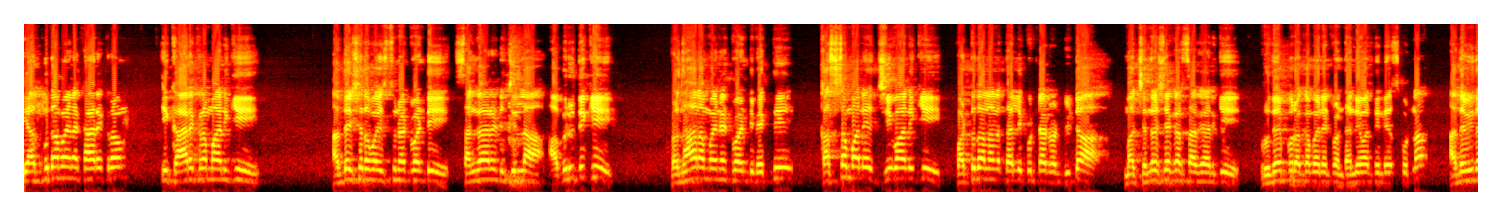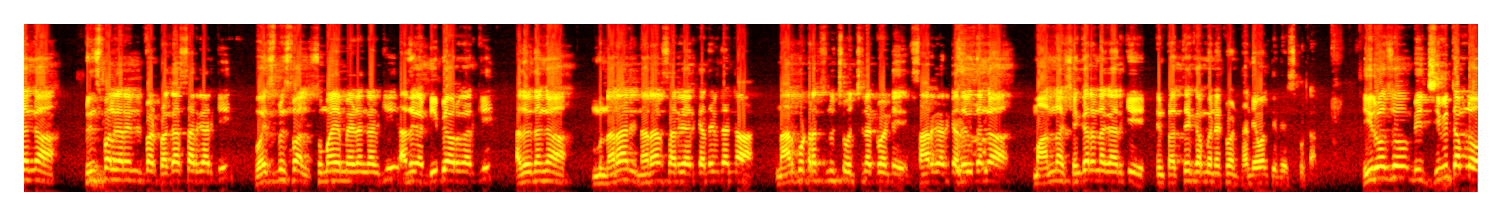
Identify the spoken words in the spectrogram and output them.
ఈ అద్భుతమైన కార్యక్రమం ఈ కార్యక్రమానికి అధ్యక్షత వహిస్తున్నటువంటి సంగారెడ్డి జిల్లా అభివృద్ధికి ప్రధానమైనటువంటి వ్యక్తి కష్టం అనే జీవానికి పట్టుదలని తల్లికుంటున్నటువంటి బిడ్డ మా చంద్రశేఖర్ సార్ గారికి హృదయపూర్వకమైనటువంటి ధన్యవాదాలు తెలియజేసుకుంటున్నా. అదేవిధంగా ప్రిన్సిపాల్ గారు అయినటువంటి ప్రకాష్ సార్ గారికి వైస్ ప్రిన్సిపాల్ సుమయ్య మేడం గారికి అదేవిధంగా డిబిఆర్ గారికి అదేవిధంగా నరారి నరారి సార్ గారికి అదేవిధంగా నార్కో ట్రస్ట్ నుంచి వచ్చినటువంటి సార్ గారికి అదేవిధంగా మా అన్న శంకరన్న గారికి నేను ప్రత్యేకమైనటువంటి ధన్యవాదాలు తెలియజేసుకుంటాను ఈ రోజు మీ జీవితంలో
